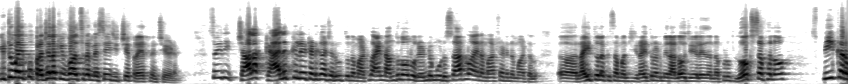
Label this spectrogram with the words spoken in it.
ఇటువైపు ప్రజలకు ఇవ్వాల్సిన మెసేజ్ ఇచ్చే ప్రయత్నం చేయడం. సో ఇది చాలా క్యాలిక్యులేటెడ్గా జరుగుతున్న మాటలు. అండ్ అందులోనూ రెండు మూడు సార్లు ఆయన మాట్లాడిన మాటలు. రైతులకు సంబంధించి రైతులను మీరు అలో చేయలేదన్నప్పుడు లోక్సభలో స్పీకర్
